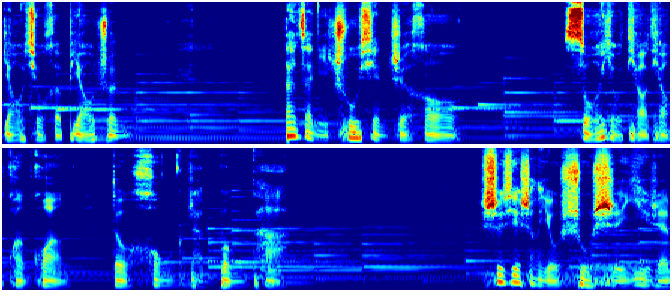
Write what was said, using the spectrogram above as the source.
要求和标准，但在你出现之后，所有条条框框都轰然崩塌。世界上有数十亿人，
